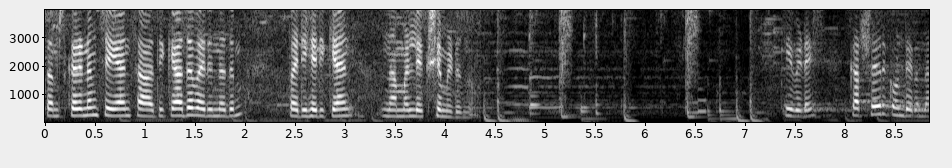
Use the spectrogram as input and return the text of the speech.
സംസ്കരണം ചെയ്യാൻ സാധിക്കാതെ വരുന്നതും പരിഹരിക്കാൻ നമ്മൾ ലക്ഷ്യമിടുന്നു. ഇവിടെ കർഷകർ കൊണ്ടിരുന്ന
